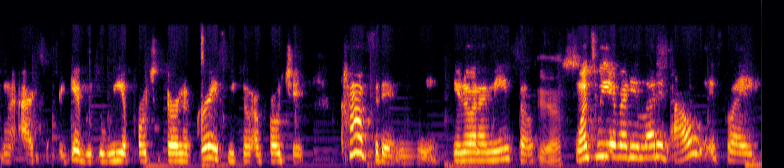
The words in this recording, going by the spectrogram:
you and ask to forgive, we approach the throne of grace, we can approach it confidently. You know what I mean? So yes. once we already let it out, it's like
